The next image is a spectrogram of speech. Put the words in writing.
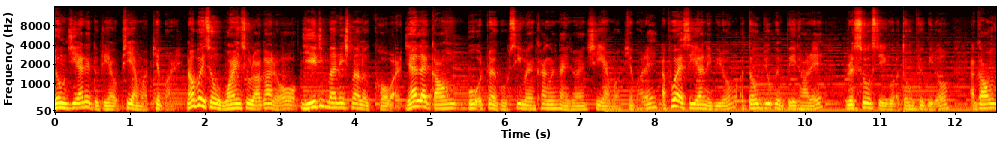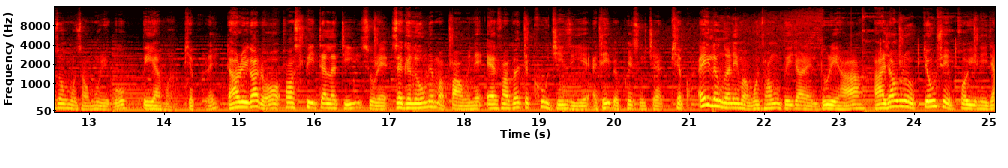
ယုံကြည်ရတဲ့သူတစ်ယောက်ဖြစ်ရမှာဖြစ်ပါတယ်နောက်ပိတ်ဆုံး Y ဆိုတာကတော့ yield management လို့ခေါ်ပါတယ်ရက်လက်ကောင်းဖို့အတွက်ကိုစီမံခန့်ခွဲနိုင်စွမ်းရှိရမှာဖြစ်ပါတယ်အဖွဲ့အစည်းကနေပြီးတော့အသုံးပြုခွင့်ပေးထားတဲ့ resource တွေကိုအသုံးပြုပြီးတော့အကောင်းဆုံးဝန်ဆောင်မှုတွေကိုပေးရမှာဖြစ်ပါတယ်။ဒါတွေကတော့ hospitality ဆိုတဲ့စကားလုံးထဲမှာပါဝင်တဲ့ alphabet တစ်ခုချင်းစီရဲ့အဓိပ္ပာယ်ဖွင့်ဆိုချက်ဖြစ်ပါတယ်။အဲဒီလုပ်ငန်းတွေမှာဝန်ဆောင်မှုပေးကြတဲ့လူတွေဟာဘာကြောင့်မလို့ပြုံးရွှင်ဖော်ယူနေကြ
